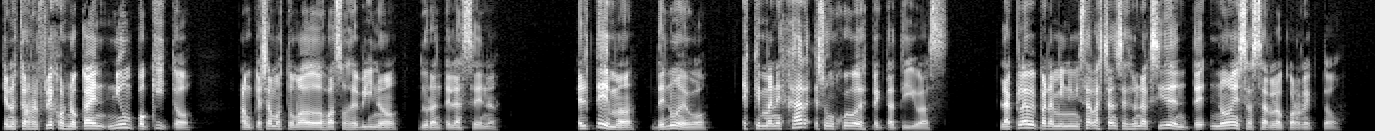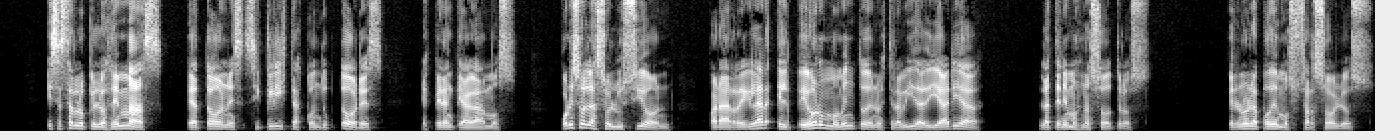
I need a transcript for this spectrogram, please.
que nuestros reflejos no caen ni un poquito, aunque hayamos tomado dos vasos de vino durante la cena. El tema, de nuevo, es que manejar es un juego de expectativas. La clave para minimizar las chances de un accidente no es hacer lo correcto, es hacer lo que los demás, peatones, ciclistas, conductores, esperan que hagamos. Por eso la solución para arreglar el peor momento de nuestra vida diaria la tenemos nosotros, pero no la podemos usar solos.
